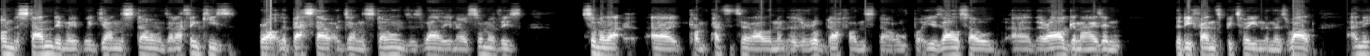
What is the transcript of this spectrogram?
understanding with, with John Stones, and I think he's brought the best out of John Stones as well. You know, some of his some of that uh, competitive element has rubbed off on Stones, but he's also uh, they're organising the defence between them as well. And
